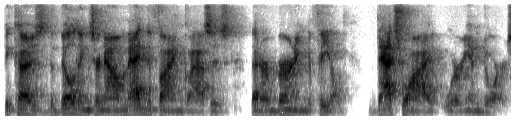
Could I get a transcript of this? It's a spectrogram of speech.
because the buildings are now magnifying glasses that are burning the field. That's why we're indoors.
